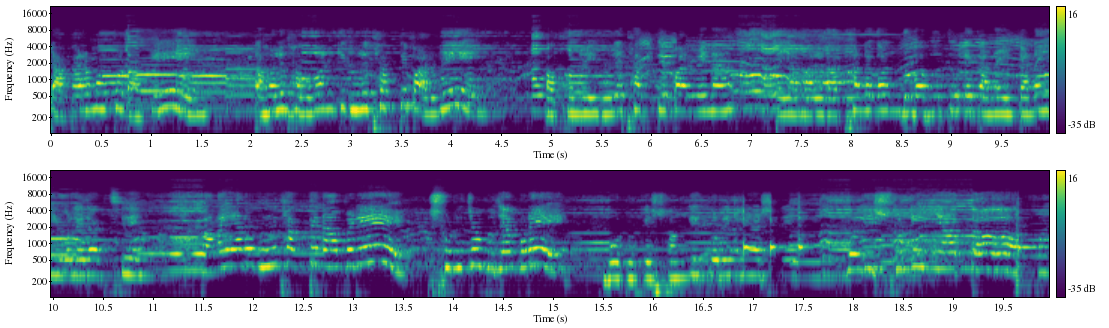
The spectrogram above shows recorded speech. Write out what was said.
ডাকার মতো ডাকে। তাহলে ভগবান কি দূরে থাকতে পারবে? কখনোই দূরে থাকতে পারবে না। তাই আমার রাখাল গন্ধ বাহু তুলে কানাই কানাই বলে রাখছে কানাই আরও দূরে থাকতে না পেরে সূর্য পূজা করে বটুকে সঙ্গে করে নিয়ে আসে বলি, শুনিয়া তখন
